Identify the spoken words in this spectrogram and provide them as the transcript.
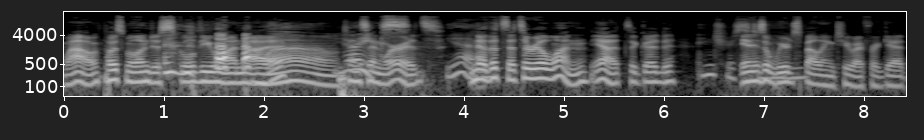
wow. Post Malone just schooled you on uh, Wow. ten cent words. Yeah. No, that's that's a real one. Yeah, it's a good. Interesting. It has a weird spelling too. I forget.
